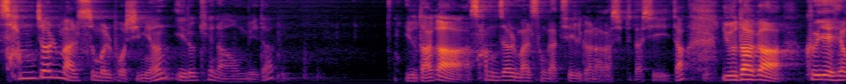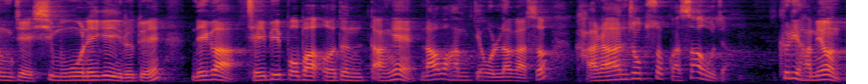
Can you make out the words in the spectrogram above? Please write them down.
3절 말씀을 보시면 이렇게 나옵니다. 유다가 3절 말씀 같이 읽어 나가십시다. 시작. 유다가 그의 형제 시므온에게 이르되 내가 제비 뽑아 얻은 땅에 나와 함께 올라가서 가나안 족속과 싸우자. 그리하면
